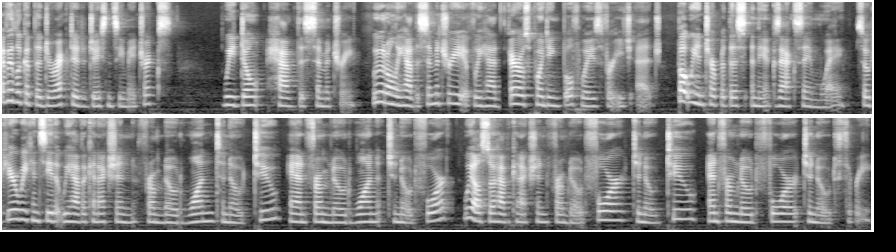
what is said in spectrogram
If we look at the directed adjacency matrix, we don't have this symmetry. We would only have the symmetry if we had arrows pointing both ways for each edge. but we interpret this in the exact same way. So here we can see that we have a connection from node 1 to node 2 and from node 1 to node 4. We also have a connection from node 4 to node 2 and from node 4 to node 3.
